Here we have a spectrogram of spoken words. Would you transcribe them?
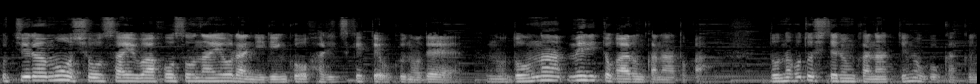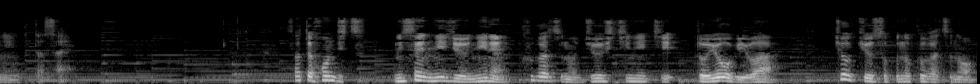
こちらも詳細は放送内容欄にリンクを貼り付けておくので、あのどんなメリットがあるんかなとか、どんなことしてるんかなっていうのをご確認ください。さて本日、2022年9月の17日土曜日は、超急速の9月の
